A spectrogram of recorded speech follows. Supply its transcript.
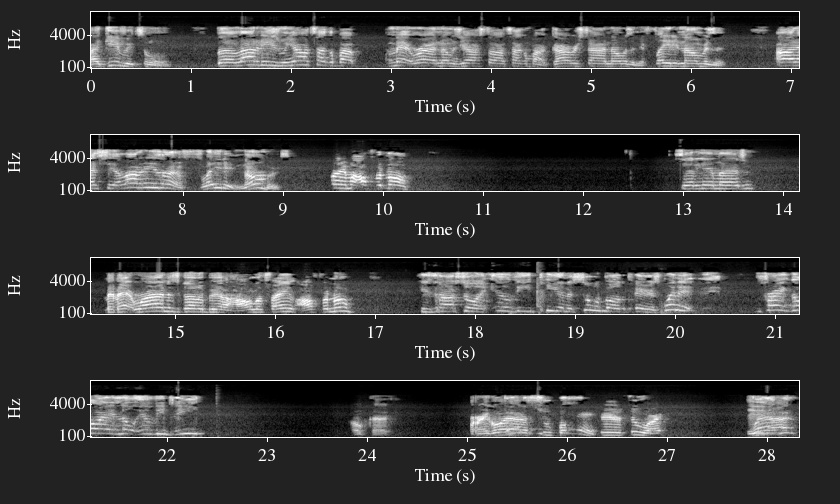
I give it to him. But a lot of these, when y'all talk about Matt Ryan numbers, y'all start talking about garbage time numbers and inflated numbers and all that shit. A lot of these are inflated numbers. Frame off for no. Say it again, imagine. Matt Ryan is going to be a Hall of Fame off for no. He's also an MVP in the Super Bowl appearance. When it Frank Gore ain't no MVP. Okay. Frank Gore had a Super Bowl appearance too, right? Did What?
